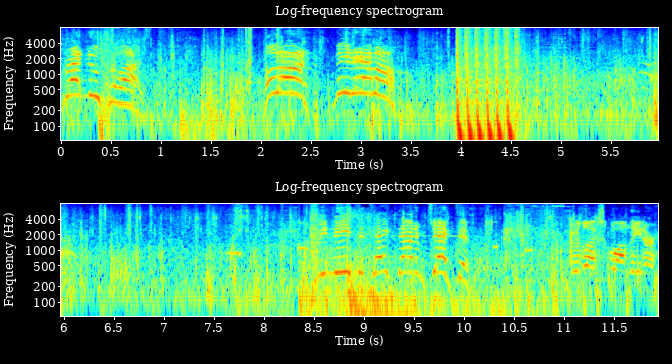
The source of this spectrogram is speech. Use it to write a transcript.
Threat neutralized. Hold on! Need ammo! We need to take that objective! Good luck, squad leader.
